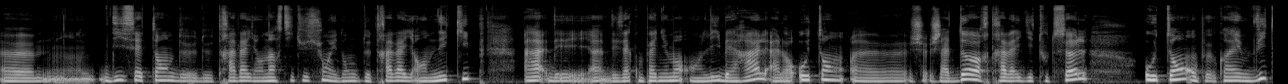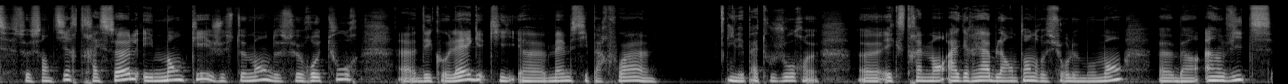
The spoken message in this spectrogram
17 ans de travail en institution et donc de travail en équipe à des, accompagnements en libéral. Alors autant euh, j'adore travailler toute seule, autant on peut quand même vite se sentir très seul et manquer justement de ce retour euh, des collègues qui, euh, même si parfois il n'est pas toujours extrêmement agréable à entendre sur le moment, ben, invite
